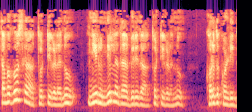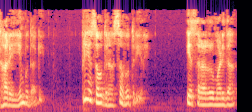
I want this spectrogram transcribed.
ತಮಗೋಸ್ಕರ ತೊಟ್ಟಿಗಳನ್ನು ನೀರು ನಿಲ್ಲದ ಬಿರಿದ ತೊಟ್ಟಿಗಳನ್ನು ಕೊರೆದುಕೊಂಡಿದ್ದಾರೆ ಎಂಬುದಾಗಿ. ಪ್ರಿಯ ಸಹೋದರ, ಸಹೋದರಿಯರೇ ಹೆಸರಾರರು ಮಾಡಿದ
